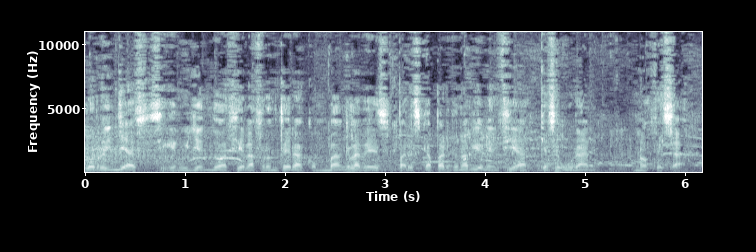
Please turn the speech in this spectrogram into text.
Los rohingyas siguen huyendo hacia la frontera con Bangladesh para escapar de una violencia que aseguran no cesa.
